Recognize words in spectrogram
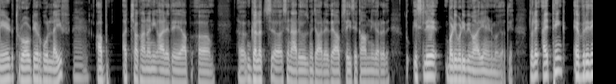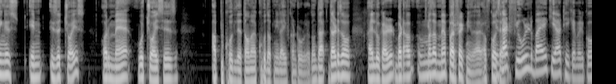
made throughout your whole life आप अच्छा खाना नहीं खा रहे थे आप गलत सिनारियोज में जा रहे थे आप सही से काम नहीं कर रहे थे तो इसलिए बड़ी बड़ी बीमारियाँ एंड में हो जाती हैं तो like I think everything is in is a choice और मैं वो चॉइसेस अब खुद लेता हूँ मैं खुद अपनी लाइफ कंट्रोल करता हूँ। That is I look at it but मतलब मैं परफेक्ट नहीं हूँ यार of course that fueled by कि यार ठीक है मेरे को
